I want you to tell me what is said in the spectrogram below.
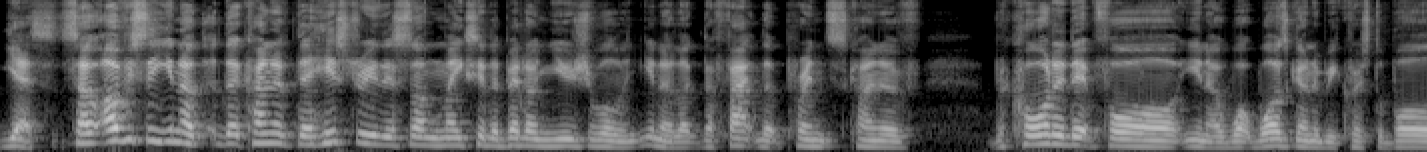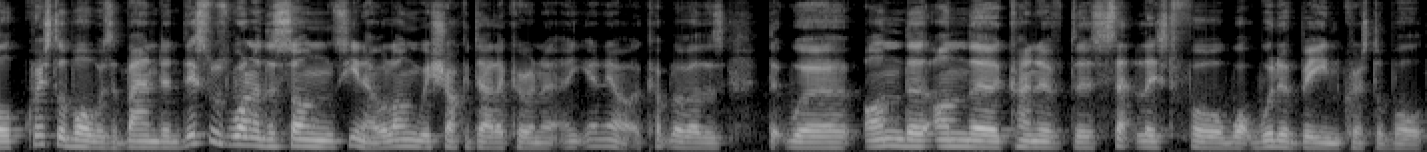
Yes. So obviously, you know, the kind of the history of this song makes it a bit unusual, and you know, like the fact that Prince kind of recorded it for you know what was going to be Crystal Ball. Crystal Ball was abandoned. This was one of the songs, you know, along with Shockadelica and a, you know a couple of others that were on the on the kind of the set list for what would have been Crystal Ball,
